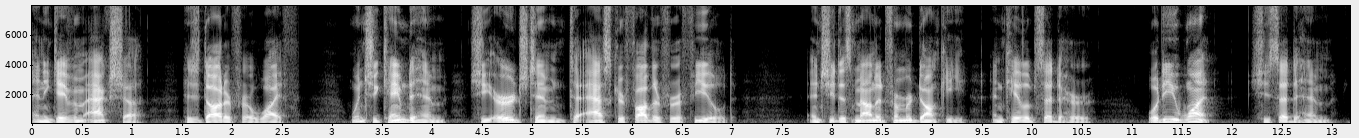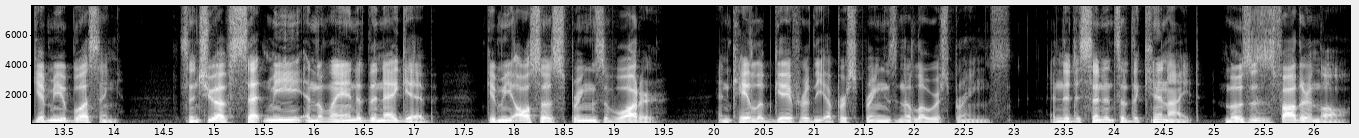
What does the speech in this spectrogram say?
and he gave him Achsah, his daughter, for a wife. When she came to him, she urged him to ask her father for a field. And she dismounted from her donkey, and Caleb said to her, What do you want? She said to him, Give me a blessing. Since you have set me in the land of the Negeb, give me also springs of water. And Caleb gave her the upper springs and the lower springs. And the descendants of the Kenite, Moses' father in law,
